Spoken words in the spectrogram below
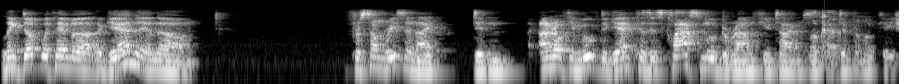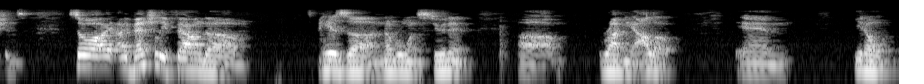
linked up with him uh, again. And um, for some reason, I didn't. I don't know if he moved again because his class moved around a few times Okay. at different locations. So I, I eventually found um, his uh, number one student, um, Rodney Allo, and you know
